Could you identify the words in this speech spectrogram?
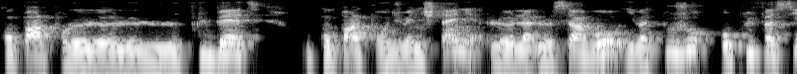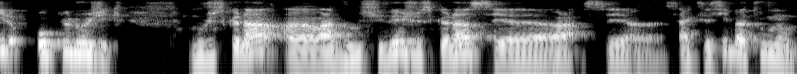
qu'on parle pour le, le, le, plus bête ou qu'on parle pour du Einstein, le, le, cerveau, il va toujours au plus facile, au plus logique. Donc jusque là, euh, voilà, vous me suivez. Jusque là, c'est euh, voilà, c'est euh, accessible à tout le monde.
